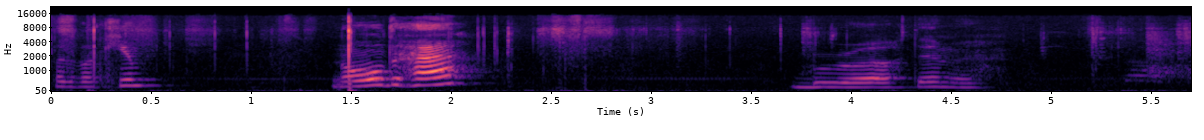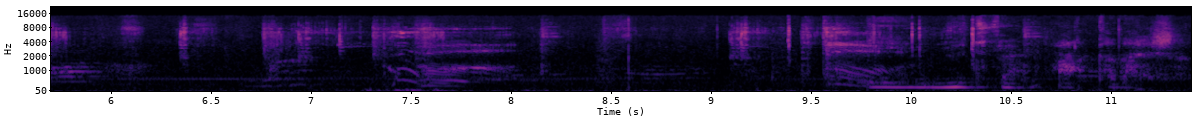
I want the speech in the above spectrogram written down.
Hadi bakayım. Ne oldu ha? Bro değil mi? Ee, lütfen arkadaşlar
